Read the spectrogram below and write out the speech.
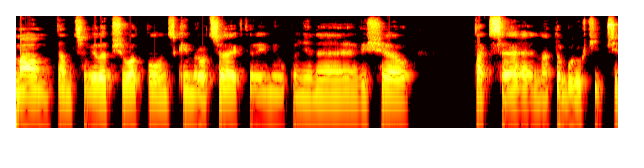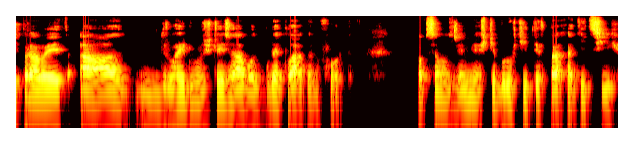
mám tam co vylepšovat po loňském roce, který mi úplně nevyšel, tak se na to budu chtít připravit a druhý důležitý závod bude Klagenfurt. Pak samozřejmě ještě budu chtít i v Prachaticích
